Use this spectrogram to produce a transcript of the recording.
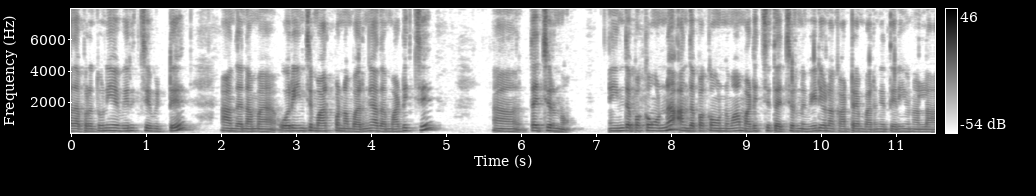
அதை அப்புறம் துணியை விரித்து விட்டு அந்த நம்ம ஒரு இன்ச்சு மார்க் பண்ண பாருங்கள் அதை மடித்து தைச்சிடணும். இந்த பக்கம் ஒன்று அந்த பக்கம் ஒன்றுமா மடித்து தைச்சிடணும். வீடியோவில் காட்டுறேன் பாருங்கள் தெரியும் நல்லா.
